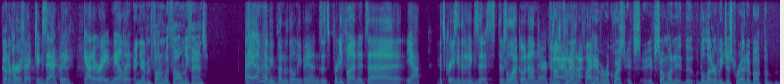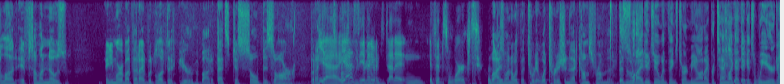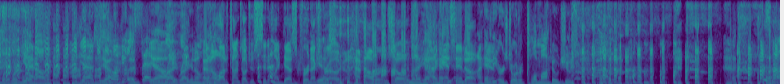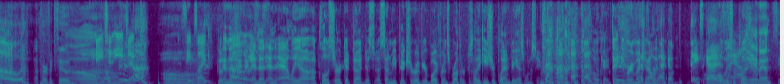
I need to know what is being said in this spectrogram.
Got it right? Perfect. Exactly. Okay. Got it right. Nailed right. it. And you're having fun with uh, OnlyFans? I am having fun with OnlyFans. It's pretty fun. It's uh yeah. It's crazy that it exists. There's a lot going on there. And I, it's a lot I, of fun. I have a request. If if someone the the letter we just read about the blood, if someone knows any more about that, I would love to hear about it. That's just so bizarre. But I yeah, think yeah. probably See if anyone's done it and if it's worked. Well, I just want to know what the tradi- what tradition that comes from. That This is what I do too when things turn me on. I pretend like I think it's weird and want to learn more Yes. about it. yes, Yeah. I want people to And- send. yeah, Right, right. You know, And a lot of times I'll just sit at my desk for an extra Yes. uh, half hour or so. And then I, ha- I, I have can't the- stand up. I have the urge to order clamato juice. Oh, Perfect food. Ancient Egypt. It seems like. Good and then Oh, and then and Alli, uh, a closed circuit. Uh, just uh, send me a picture of your boyfriend's brother because I think he's your plan B. I just want to see him. okay, thank you very much, that's the Alli. backup. Thanks, guys. Always a pleasure. Hey, man.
